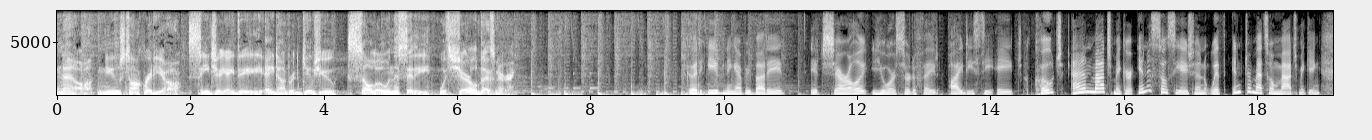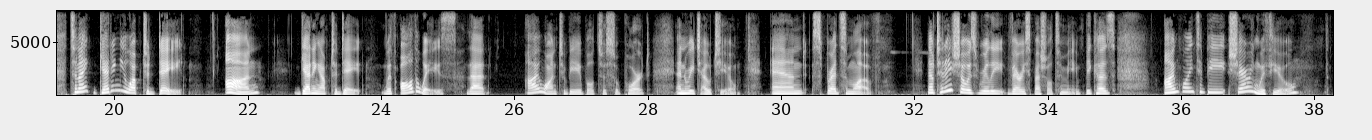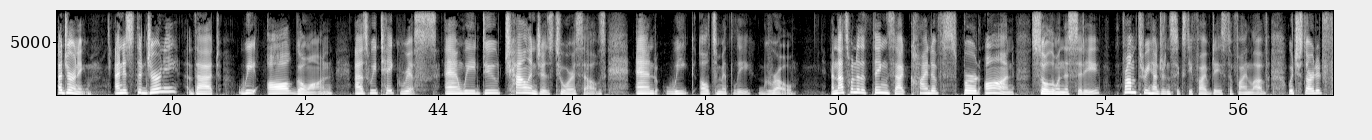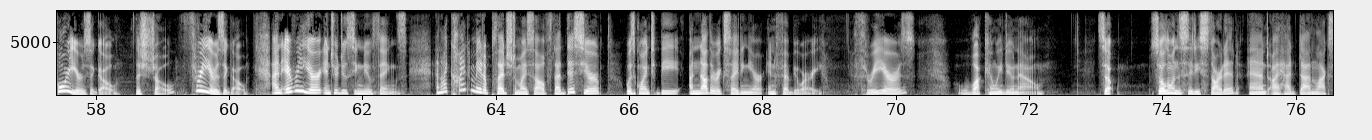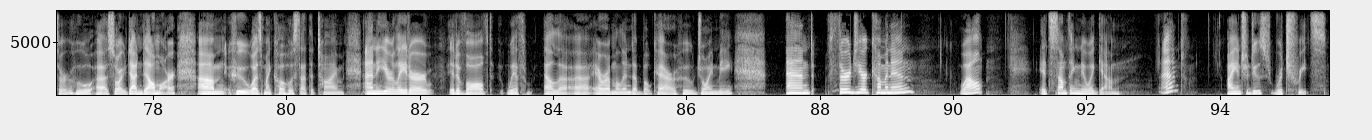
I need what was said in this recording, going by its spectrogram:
Now, News Talk Radio, CJAD 800 gives you Solo in the City with Cheryl Besner. Good evening, everybody. It's Cheryl, your certified IDCH coach and matchmaker in association with Intermezzo Matchmaking. Tonight, getting you up to date on getting up to date with all the ways that I want to be able to support and reach out to you and spread some love. Now, today's show is really very special to me because I'm going to be sharing with you a journey. And it's the journey that we all go on as we take risks and we do challenges to ourselves and we ultimately grow. And that's one of the things that kind of spurred on Solo in the City from 365 Days to Find Love, which started four years ago. The show three years ago, and every year introducing new things. And I kind of made a pledge to myself that this year was going to be another exciting year in February. Three years. What can we do now? So, Solo in the City started, and I had Dan Laxer, who, uh, sorry, Dan Delmar, um, who was my co host at the time. And a year later, it evolved with Ella, uh, Era Melinda Beaucaire, who joined me. And third year coming in, well, it's something new again. And I introduced retreats.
